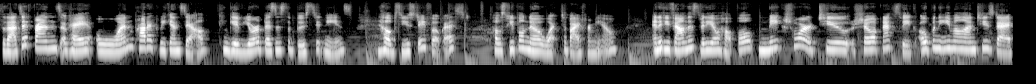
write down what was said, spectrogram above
So that's it, friends. Okay. One product weekend sale can give your business the boost it needs. It helps you stay focused, helps people know what to buy from you. And if you found this video helpful, make sure to show up next week. Open the email on Tuesday,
